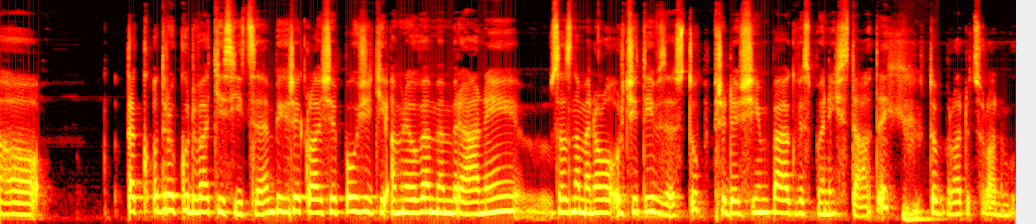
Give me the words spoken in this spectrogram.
Eh, tak od roku 2000 bych řekla, že použití amniové membrány zaznamenalo určitý vzestup, především pak ve Spojených státech. Mm-hmm. To byla docela, nebo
